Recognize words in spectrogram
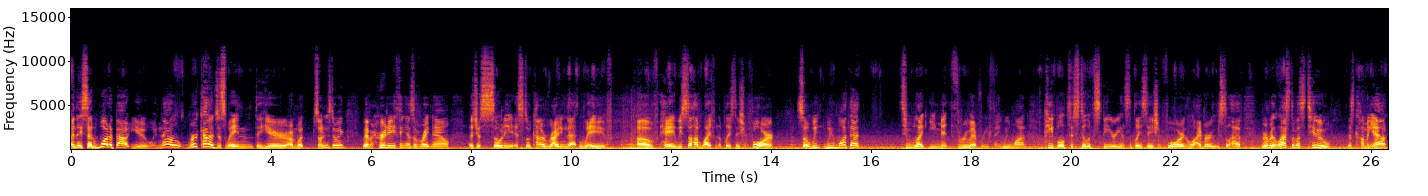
and they said what about you and now we're kind of just waiting to hear on what sony's doing we haven't heard anything as of right now it's just sony is still kind of riding that wave of hey we still have life in the playstation 4 so we we want that to like emit through everything. We want people to still experience the PlayStation 4 and the library we still have. Remember, The Last of Us 2 is coming out.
